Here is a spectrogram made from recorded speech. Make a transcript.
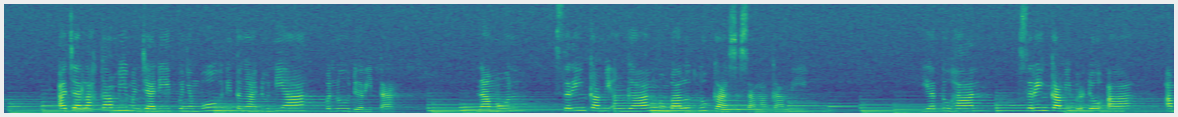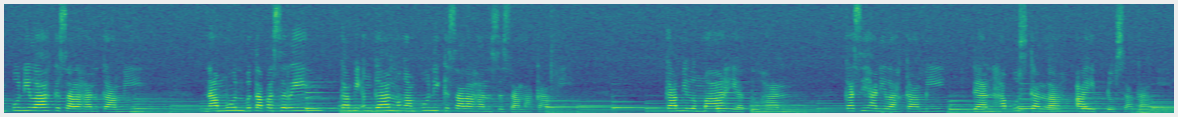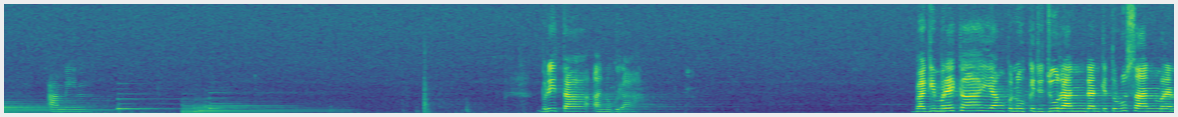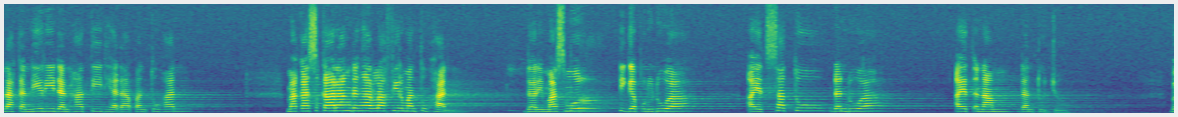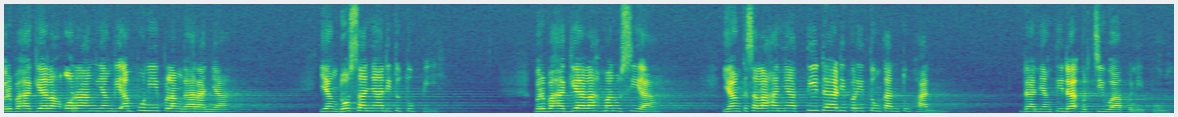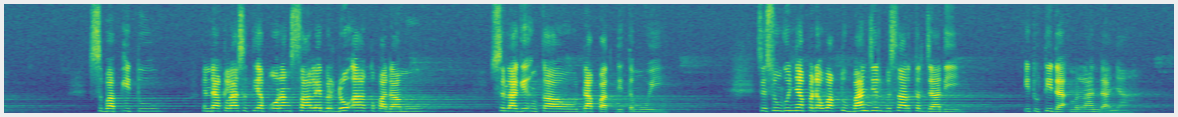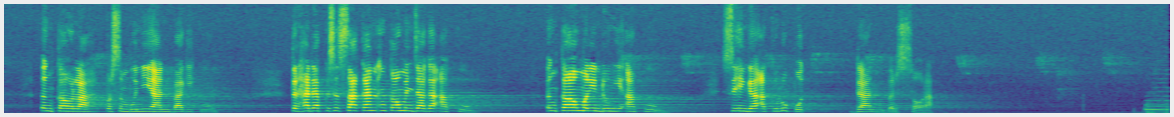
ajarlah kami menjadi penyembuh di tengah dunia penuh derita. Namun, sering kami enggan membalut luka sesama kami. Ya Tuhan, sering kami berdoa, ampunilah kesalahan kami. Namun betapa sering kami enggan mengampuni kesalahan sesama kami. Kami lemah ya Tuhan, kasihanilah kami dan hapuskanlah aib dosa kami. Amin. Berita anugerah Bagi mereka yang penuh kejujuran dan ketulusan merendahkan diri dan hati di hadapan Tuhan, maka sekarang dengarlah firman Tuhan dari Mazmur 32 ayat 1 dan 2, ayat 6 dan 7. Berbahagialah orang yang diampuni pelanggarannya, yang dosanya ditutupi. Berbahagialah manusia yang kesalahannya tidak diperhitungkan Tuhan dan yang tidak berjiwa penipu. Sebab itu, hendaklah setiap orang saleh berdoa kepadamu selagi engkau dapat ditemui. Sesungguhnya pada waktu banjir besar terjadi, itu tidak melandanya. Engkaulah persembunyian bagiku. Terhadap kesesakan engkau menjaga aku. Engkau melindungi aku, sehingga aku luput dan bersorak. Bapak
